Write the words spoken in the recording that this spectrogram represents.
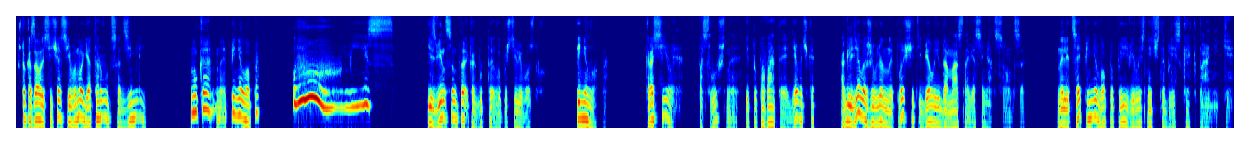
что, казалось, сейчас его ноги оторвутся от земли. — Ну-ка, Пенелопа. — У, мисс... Из Винсента как будто выпустили воздух. Пенелопа. Красивая, послушная и туповатая девочка оглядела оживленную площадь и белые дома с навесами от солнца. На лице Пенелопы появилось нечто близкое к панике.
